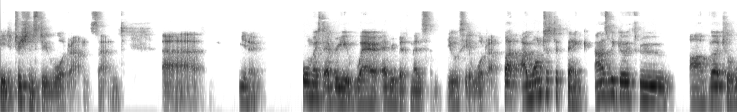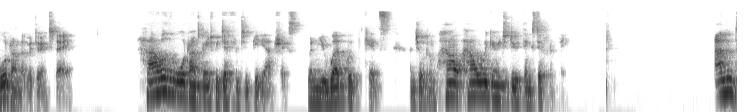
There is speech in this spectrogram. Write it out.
pediatricians do ward rounds, and uh, you know, almost everywhere, every bit of medicine, you will see a ward round. But I want us to think as we go through our virtual ward round that we're doing today. How are the ward rounds going to be different in pediatrics when you work with kids and children? How how are we going to do things differently? And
